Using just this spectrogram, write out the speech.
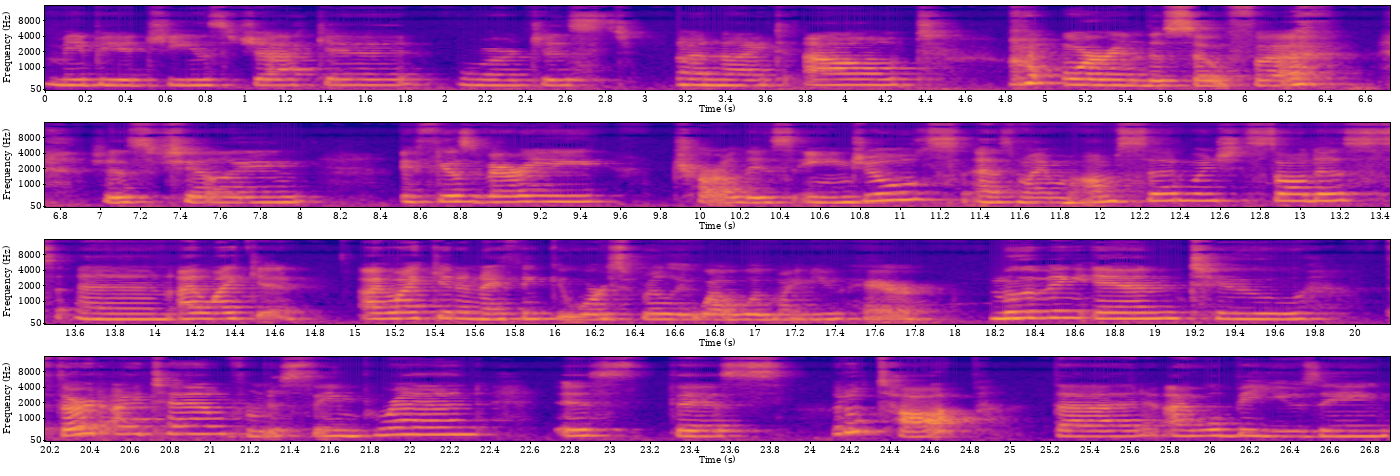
maybe a jeans jacket or just on a night out or in the sofa just chilling. It feels very Charlie's Angels as my mom said when she saw this and I like it. I like it and I think it works really well with my new hair. Moving into the third item from the same brand is this little top that I will be using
